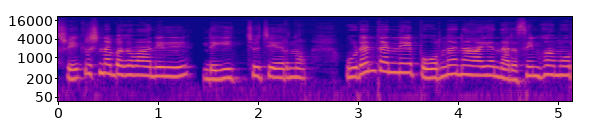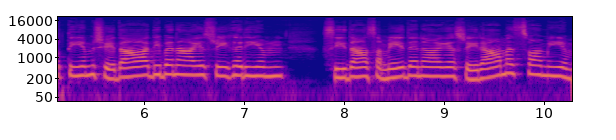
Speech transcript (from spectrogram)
ശ്രീകൃഷ്ണ ഭഗവാനിൽ ലയിച്ചു ചേർന്നു. ഉടൻ തന്നെ പൂർണനായ നരസിംഹമൂർത്തിയും ശ്വേതാധിപനായ ശ്രീഹരിയും സീതാസമേതനായ ശ്രീരാമസ്വാമിയും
